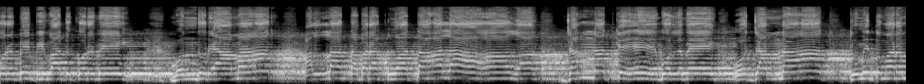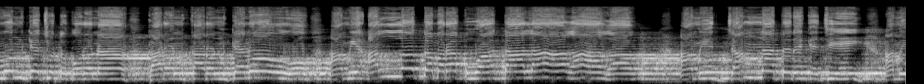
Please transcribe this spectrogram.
করবে, বিবাদ করবে, বন্ধুরে আমার, আল্লাহ তাবারাক ওয়া তাআলা জান্নাতকে বলবে, ও জান্নাত, তুমি তোমার মনকে ছোট করো না। কারণ কারণ কেন? আমি আল্লাহ তাবারাক ওয়া তাআলা, আমি জান্নাত রেখেছি। আমি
